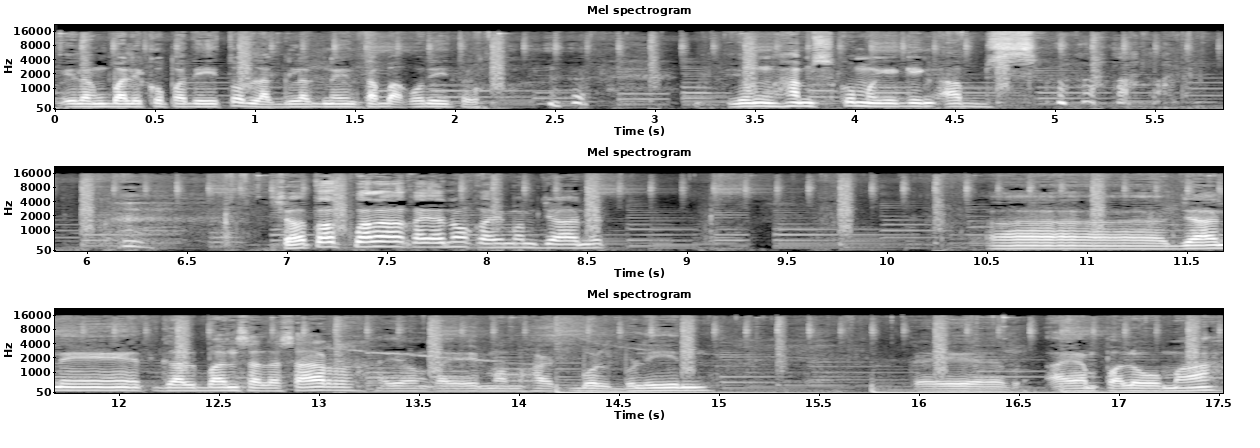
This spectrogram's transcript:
ilang balik ko pa dito, laglag na yung taba ko dito. yung hams ko magiging abs. Shoutout pala kay ano, kay Ma'am Janet. Ah, Janet Galban Salazar, ayun kay Ma'am Heart Bolbolin, kay Ayam Paloma,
